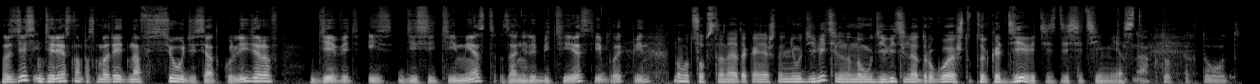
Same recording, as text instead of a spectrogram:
Но здесь интересно посмотреть на всю десятку лидеров. 9 из 10 мест заняли BTS и Blackpink. Ну вот, собственно, это, конечно, не удивительно, но удивительно другое, что только 9 из 10 мест. А кто, а кто вот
